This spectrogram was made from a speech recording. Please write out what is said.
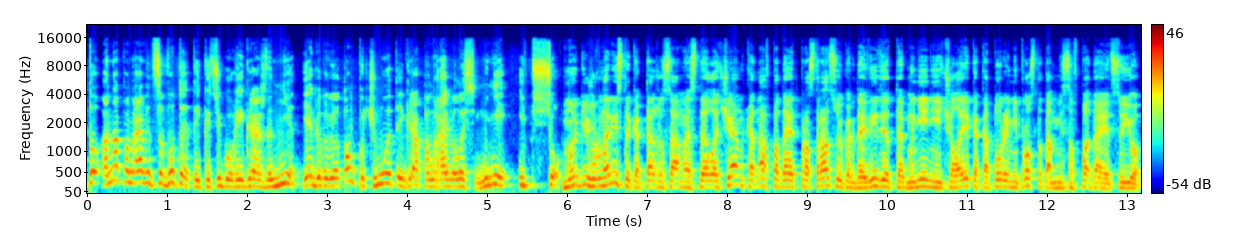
то она понравится вот этой категории граждан. Нет, я говорю о том, почему эта игра понравилась мне и все. Многие журналисты, как та же самая Стелла Чанг, она впадает в прострацию, когда видит мнение человека, который не просто там не совпадает с ее,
